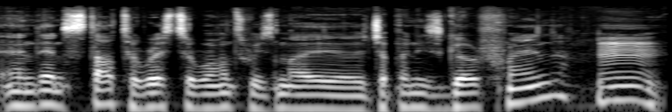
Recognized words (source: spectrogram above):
And then start a restaurant with my uh, Japanese girlfriend. Mm.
